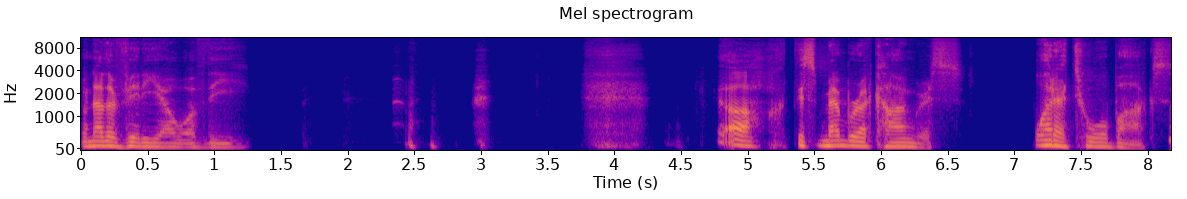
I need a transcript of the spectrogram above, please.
another video of the Oh, this member of Congress. What a toolbox.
